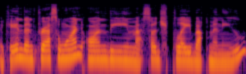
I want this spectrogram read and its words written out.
Okay, and then press 1 on the message playback menu.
